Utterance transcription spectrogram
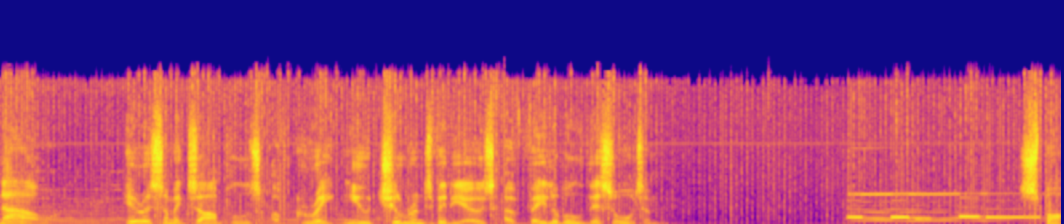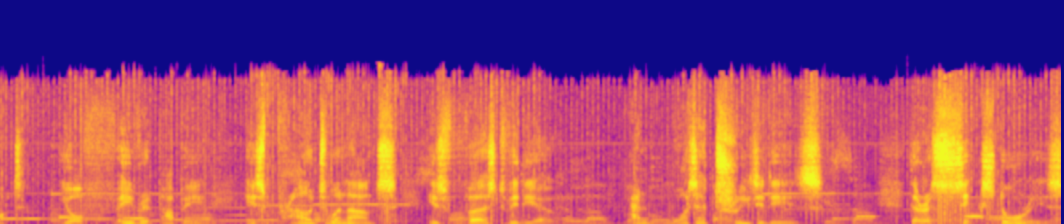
now, here are some examples of great new children's videos available this autumn. Spot, your favorite puppy, is proud to announce his first video. And what a treat it is. There are six stories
